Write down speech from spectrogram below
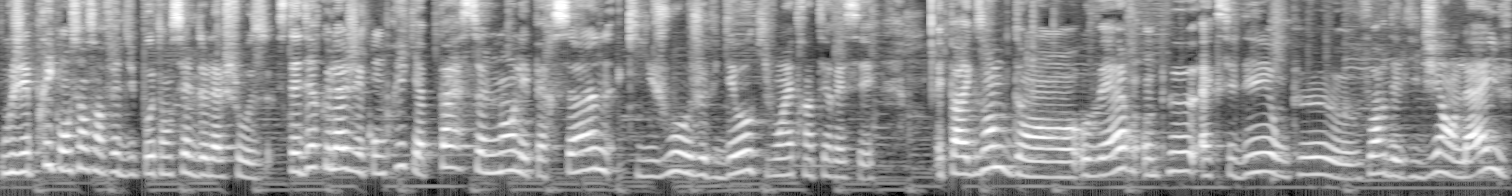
où j'ai pris conscience en fait du potentiel de la chose. C'est-à-dire que là, j'ai compris qu'il n'y a pas seulement les personnes qui jouent aux jeux vidéo qui vont être intéressées. Et par exemple, dans OVR, on peut accéder, on peut euh, voir des DJ en live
